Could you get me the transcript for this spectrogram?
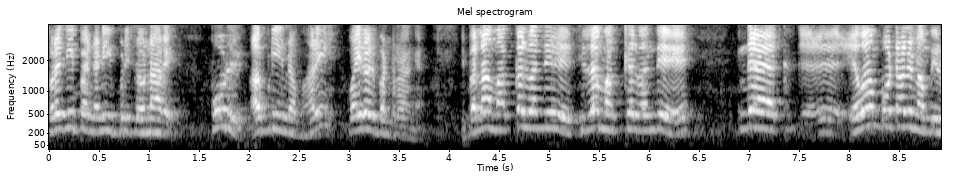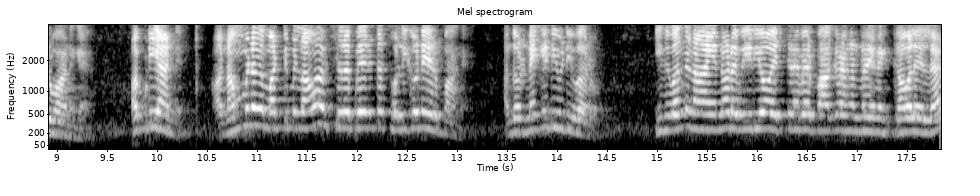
பிரதீப் அண்ணனி இப்படி சொன்னாரு. போடு அப்படின்ற மாதிரி வைரல் பண்றாங்க. இப்பெல்லாம் மக்கள் வந்து சில மக்கள் வந்து இந்த எவன் போட்டாலும் நம்பிடுவானுங்க. அப்படியான்னு. நம்பினது மட்டும் இல்லாமல் சில பேர்கிட்ட சொல்லிக்கொண்டே இருப்பாங்க. அந்த ஒரு நெகட்டிவிட்டி வரும். இது வந்து நான் என்னோட வீடியோ எத்தனை பேர் பார்க்குறாங்கன்ற எனக்கு கவலை இல்லை.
